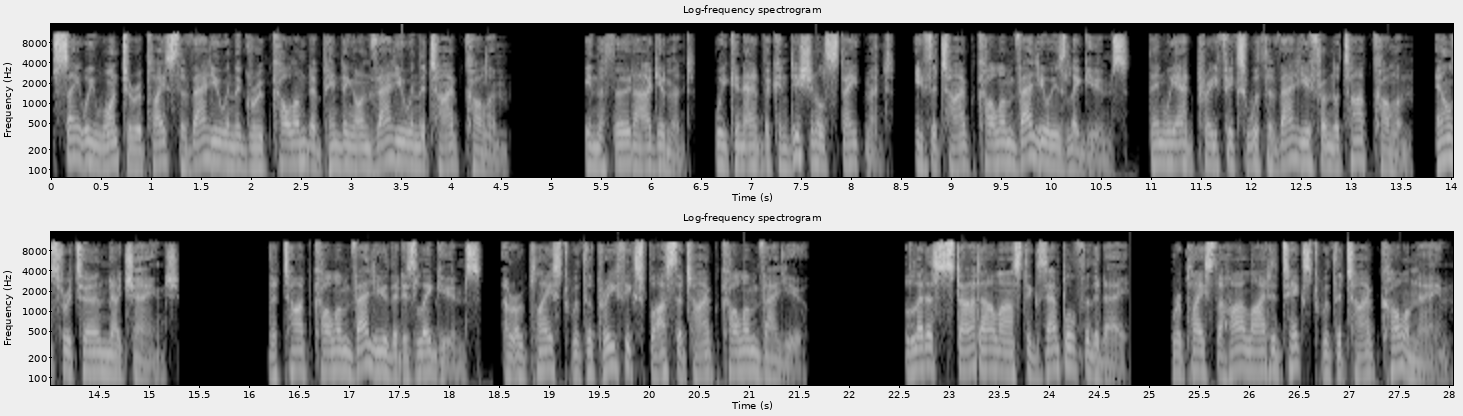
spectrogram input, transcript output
Say we want to replace the value in the group column depending on value in the type column. In the third argument, we can add the conditional statement, if the type column value is legumes, then we add prefix with the value from the type column, else return no change. The type column value that is legumes, are replaced with the prefix plus the type column value. Let us start our last example for the day. Replace the highlighted text with the type column name,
